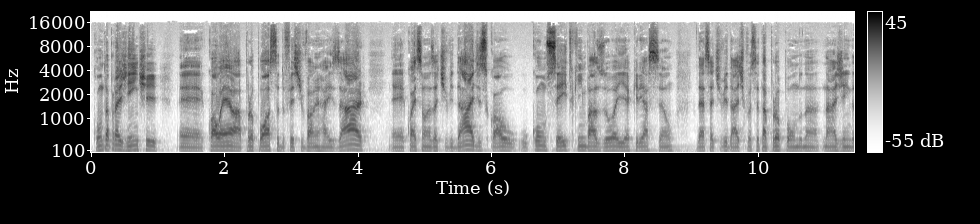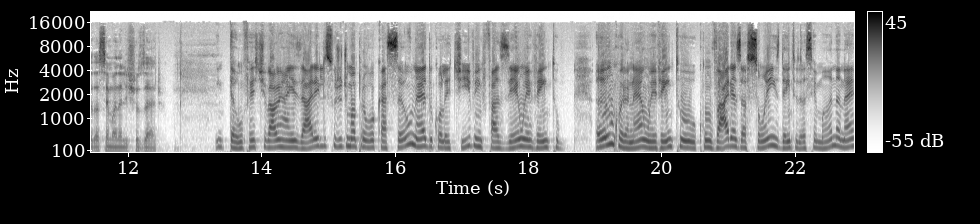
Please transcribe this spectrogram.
Conta pra gente é, qual é a proposta do Festival Enraizar, é, quais são as atividades, qual o conceito que embasou aí a criação dessa atividade que você está propondo na, na agenda da Semana Lixo Zero. Então, o Festival Enraizar, ele surgiu de uma provocação, né, do coletivo em fazer um evento âncora, né, um evento com várias ações dentro da semana, né,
